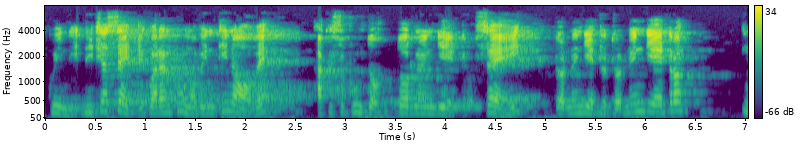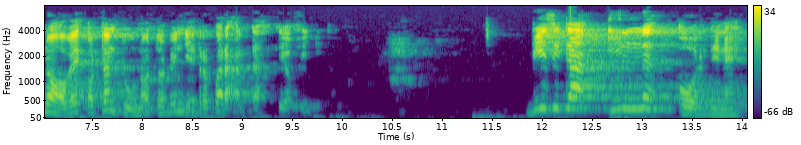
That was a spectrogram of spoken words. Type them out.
Quindi 17, 41, 29, a questo punto torno indietro, 6, torno indietro, torno indietro, 9, 81, torno indietro, 40 e ho finito. Visita in ordine.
